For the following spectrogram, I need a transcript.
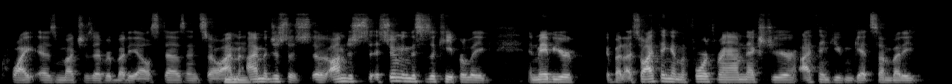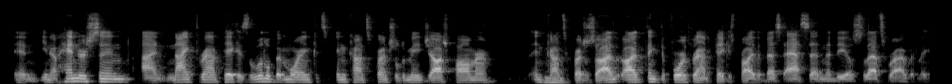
quite as much as everybody else does, and so mm-hmm. I'm I'm just I'm just assuming this is a keeper league, and maybe you're but uh, so I think in the fourth round next year, I think you can get somebody. And you know, Henderson, uh, ninth round pick is a little bit more inconsequential to me. Josh Palmer, mm-hmm. inconsequential. So I, I think the fourth round pick is probably the best asset in the deal. So that's where I would lean.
